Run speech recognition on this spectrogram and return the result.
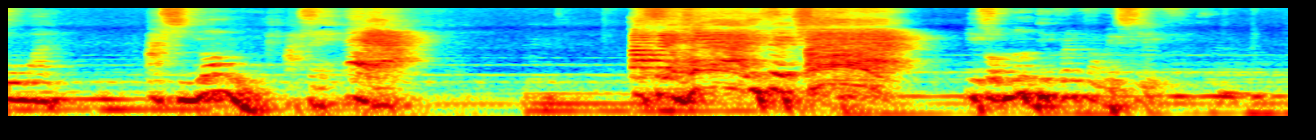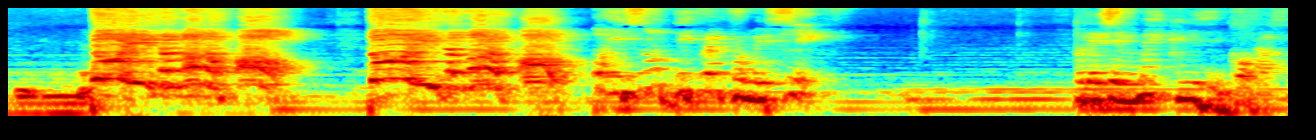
Galatians 4 1 As long as a heir, as a heir is a chair, is of no different from a slave. Though he is the Lord of all, though he is the Lord of all, but he's not different from a slave. But there's a mechanism God has.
